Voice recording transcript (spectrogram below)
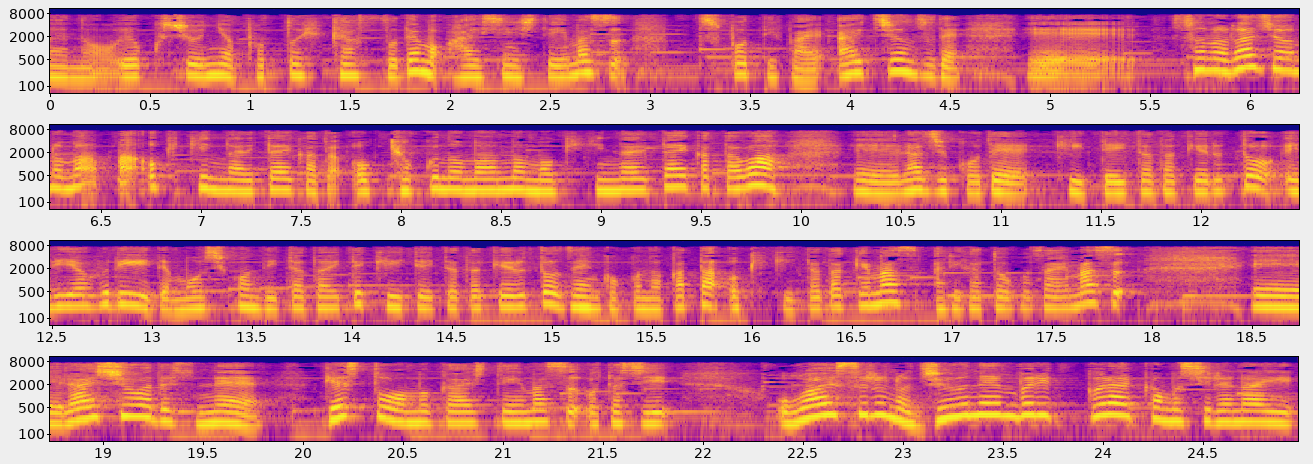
あの翌週にはポッドキャストでも配信しています。Spotify、iTunes で、えー、そのラジオのまんまお聞きになりたい方お曲のまんまもお聞きになりたい方は、えー、ラジコで聞いていただけるとエリアフリーで申し込んでいただいて聞いていただけると全国の方お聞きいただけます。ありがとうございます、えー、来週はですねねゲストをお迎えしています。私お会いするの10年ぶりぐらいかもしれない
